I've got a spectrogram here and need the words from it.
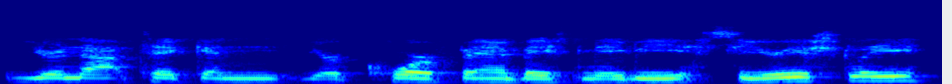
you're not taking your core fan base maybe seriously.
